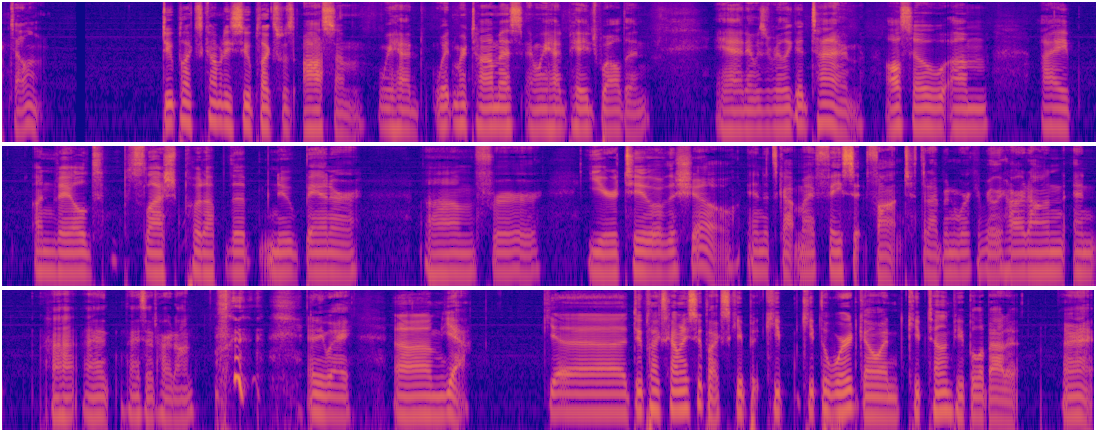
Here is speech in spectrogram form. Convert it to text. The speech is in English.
Tell them. Duplex Comedy Suplex was awesome. We had Whitmer Thomas and we had Paige Weldon, and it was a really good time. Also, um, I unveiled slash put up the new banner um, for year two of the show, and it's got my Face It font that I've been working really hard on, and I I said hard on. anyway, um, yeah, yeah, duplex comedy suplex. Keep keep keep the word going. Keep telling people about it. All right.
